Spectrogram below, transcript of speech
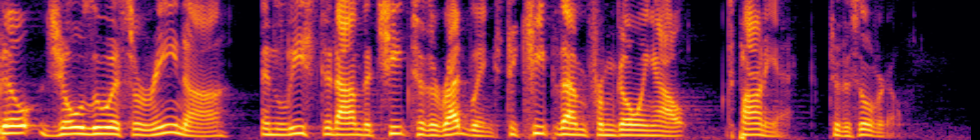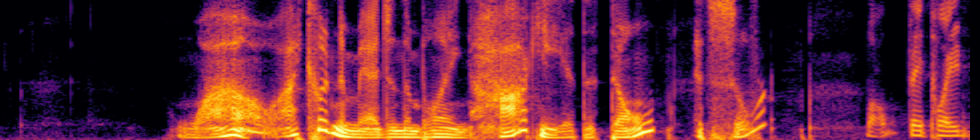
built Joe Louis Arena and leased it on the cheap to the Red Wings to keep them from going out to Pontiac to the Silverdome. wow, I couldn't imagine them playing hockey at the dome at Silver. Well, they played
